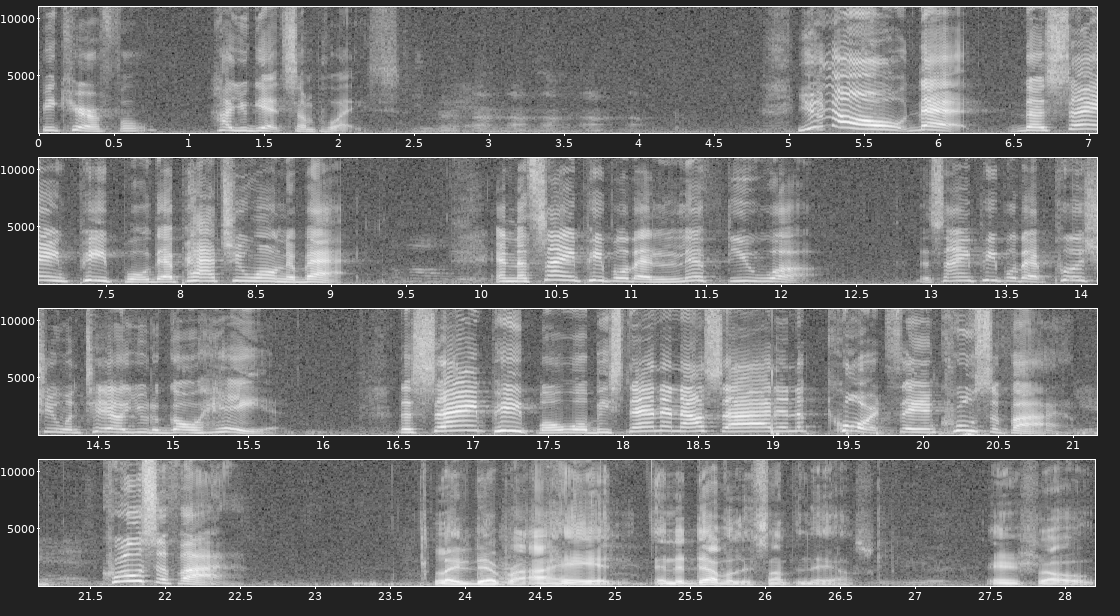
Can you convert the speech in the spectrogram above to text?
Be careful how you get someplace. You know that the same people that pat you on the back and the same people that lift you up, the same people that push you and tell you to go ahead, the same people will be standing outside in the court saying, Crucify. Crucify. Lady Deborah, I had, and the devil is something else. And so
